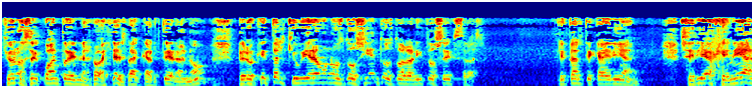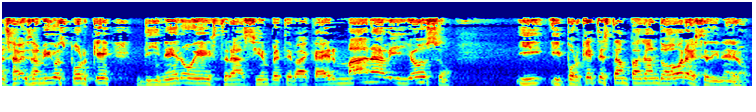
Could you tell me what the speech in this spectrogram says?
Yo no sé cuánto dinero hay en la cartera, ¿no? Pero ¿qué tal que hubiera unos 200 dolaritos extras? ¿Qué tal te caerían? Sería genial, ¿sabes amigos? Porque dinero extra siempre te va a caer maravilloso. ¿Y, ¿Y por qué te están pagando ahora ese dinero?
